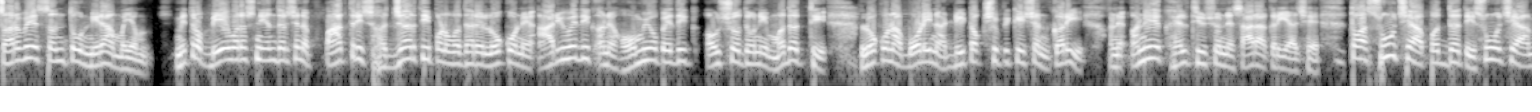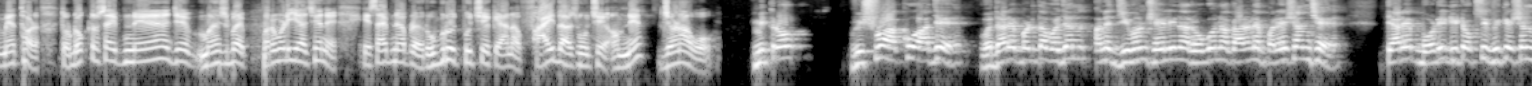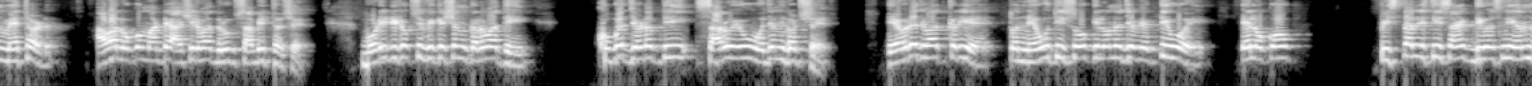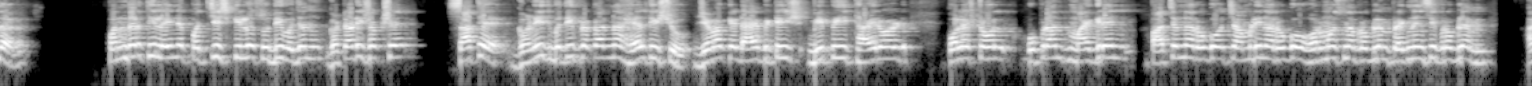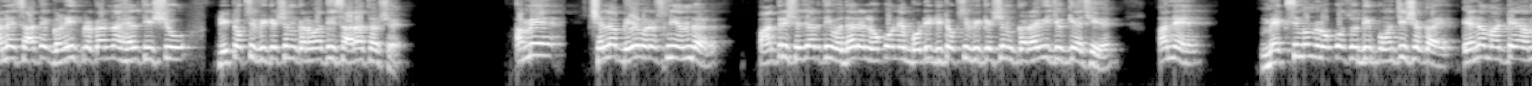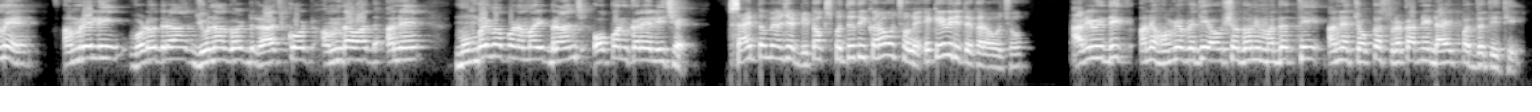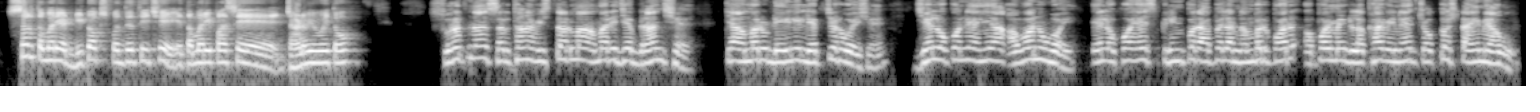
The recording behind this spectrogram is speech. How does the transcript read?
સર્વે સંતુ નિરામયમ. મિત્રો, બે વર્ષની અંદર છે ને પાંત્રીસ હજારથી પણ વધારે લોકોને આયુર્વેદિક અને હોમિયોપેથિક ઔષધોની મદદથી લોકોના બોડીના ડિટોક્સિફિકેશન કરી અને અનેક હેલ્થ ઇસ્યુને સારા કર્યા છે. તો આ શું છે આ પદ્ધતિ? શું છે આ મેથડ? તો ડૉક્ટર સાહેબને જે મહેશભાઈ પરવડિયા છે ને, એ સાહેબને આપણે રૂબરૂ જ પૂછીએ કે આના ફાયદા શું છે અમને જણાવો. મિત્રો, વિશ્વ આખું આજે વધારે પડતા વજન અને જીવનશૈલીના રોગોના કારણે પરેશાન છે. ત્યારે બોડી ડિટોક્સિફિકેશન મેથડ આવા લોકો માટે આશીર્વાદ રૂપ સાબિત થશે. બોડી ડિટોક્સિફિકેશન કરવાથી ખૂબ જ ઝડપથી સારું એવું વજન ઘટશે. એવરેજ વાત કરીએ તો નેવું થી સો કિલોનો જે વ્યક્તિ હોય, એ લોકો પિસ્તાલીસથી સાઠ દિવસની અંદર પંદરથી લઈને પચીસ કિલો સુધી વજન ઘટાડી શકશે. સાથે ઘણી જ બધી પ્રકારના હેલ્થ ઇસ્યુ જેવા કે ડાયાબિટીસ, બીપી, થાઇરોઇડ, કોલેસ્ટ્રોલ, ઉપરાંત માઇગ્રેન પાચનના રોગો, ચામડીના રોગો હોર્મોન્સના પ્રોબ્લેમ પ્રેગ્નન્સી પ્રોબ્લેમ અને સાથે ઘણી જ પ્રકારના હેલ્થ ઇસ્યુ ડિટોક્સિફિકેશન કરવાથી સારા થશે. અમે છેલ્લા બે વર્ષની અંદર પાંત્રીસ હજારથી વધારે લોકોને બોડી ડિટોક્સિફિકેશન કરાવી ચૂક્યા છીએ અને મેક્સિમમ લોકો સુધી પહોંચી શકાય. એના માટે અમે અમરેલી, વડોદરા, જુનાગઢ, રાજકોટ, અમદાવાદ અને મુંબઈમાં પણ અમારી બ્રાન્ચ ઓપન કરેલી છે. સાહેબ, તમે આજે ડિટોક્સ પદ્ધતિ કરાવો છો ને? એ કેવી રીતે કરાવો છો? આયુર્વેદિક અને હોમિયોપેથી ઔષધોની મદદથી અને ચોક્કસ પ્રકારની ડાયટ પદ્ધતિથી. સર તમારી આ ડિટોક્સ પદ્ધતિ છે એ તમારી પાસે જાણવી હોય તો? સુરતના સરથાણા વિસ્તારમાં અમારી જે બ્રાન્ચ છે ત્યાં અમારું ડેઇલી લેક્ચર હોય છે. જે લોકોને અહીંયા આવવાનું હોય એ લોકોએ સ્ક્રીન પર આપેલા નંબર પર અપોઇન્ટમેન્ટ લખાવીને ચોક્કસ ટાઈમે આવવું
